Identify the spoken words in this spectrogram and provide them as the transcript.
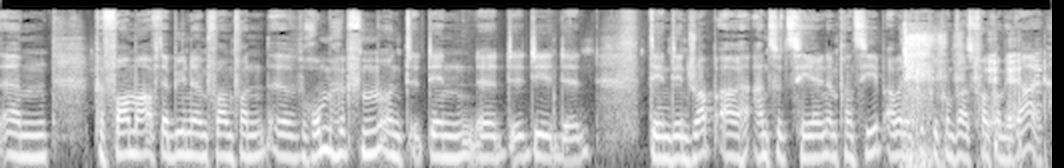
ähm, Performer auf der Bühne in Form von äh, rumhüpfen und den, äh, die, die, den, den Drop äh, anzuzählen im Prinzip, aber dem Publikum war es vollkommen egal.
